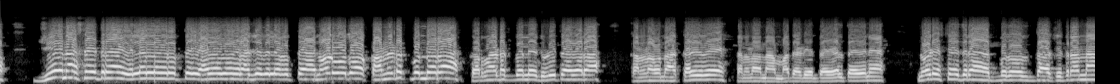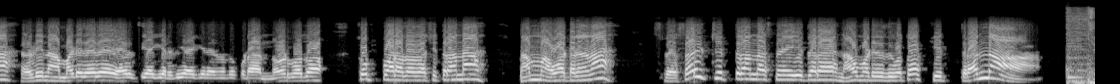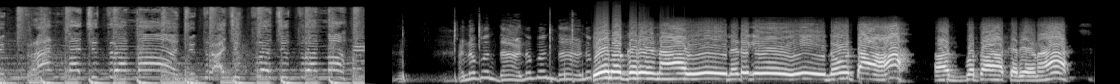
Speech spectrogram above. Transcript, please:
ಜೀವನ ಸ್ನೇಹಿತರೆ, ಎಲ್ಲೆಲ್ಲ ಇರುತ್ತೆ ಯಾವ್ಯಾವ ರಾಜ್ಯದಲ್ಲಿ ಇರುತ್ತೆ ನೋಡ್ಬೋದು ಕರ್ನಾಟಕ ಬಂದವರ ಕರ್ನಾಟಕದಲ್ಲೇ ದುಡಿತಾ ಇದಾರ. ಕನ್ನಡವನ್ನ ಕಲಿವೆ ಕನ್ನಡವನ್ನ ಮಾತಾಡಿ ಅಂತ ಹೇಳ್ತಾ ಇದ್ದೇನೆ. ನೋಡಿ ಸ್ನೇಹಿತರೆ ಅದ್ಭುತವಾದಂತಹ ಚಿತ್ರಾನ್ನ ನಾ ಮಾಡಿದ್ದೇವೆ. ಯಾವ ರೀತಿಯಾಗಿ ರೆಡಿ ಆಗಿದೆ ಅನ್ನೋದು ಕೂಡ ನೋಡ್ಬೋದು. ಸೂಪರ್ ಆದ ಚಿತ್ರಾನ್ನ ನಮ್ಮ ಹೋಟೆಲಿನ ಸ್ಪೆಷಲ್ ಚಿತ್ರಾನ್ನ ಸ್ನೇಹಿತರೆ ನಾವು ಮಾಡಿರೋದು ಇವತ್ತು ಚಿತ್ರಾನ್ನ. ಚಿತ್ರಾನ್ನ ಚಿತ್ರಾನ್ನ ಚಿತ್ರ ಚಿತ್ರ ಚಿತ್ರಾನ್ನ. ಹಣ ಬಂದ ಹಣ ಬಂದ ಹಣ ಏನು ಕರಿಯಣ್ಣ ಈ ನಡಿಗೆ ಈ ನೋಟ. ಅದ್ಭುತ ಕರಿಯಣ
